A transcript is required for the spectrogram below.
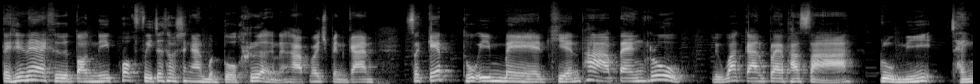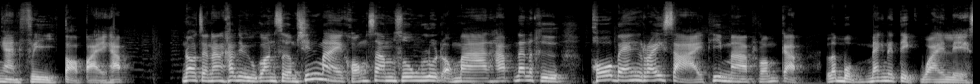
แต่ที่แน่คือตอนนี้พวกฟีเจอร์ที่เราใช้งานบนตัวเครื่องนะครับ ไม่ว่าจะเป็นการสเก็ต to image เขียนภาพแต่งรูป หรือว่าการแปลภาษากลุ่มนี้ใช้งานฟรีต่อไปครับ นอกจากนั้นครับจะมีอุปกรณ์เสริมชิ้นใหม่ของ Samsung หลุดออกมาครับ นั่นก็คือ power bank ไร้สายที่มาพร้อมกับระบบ magnetic wireless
